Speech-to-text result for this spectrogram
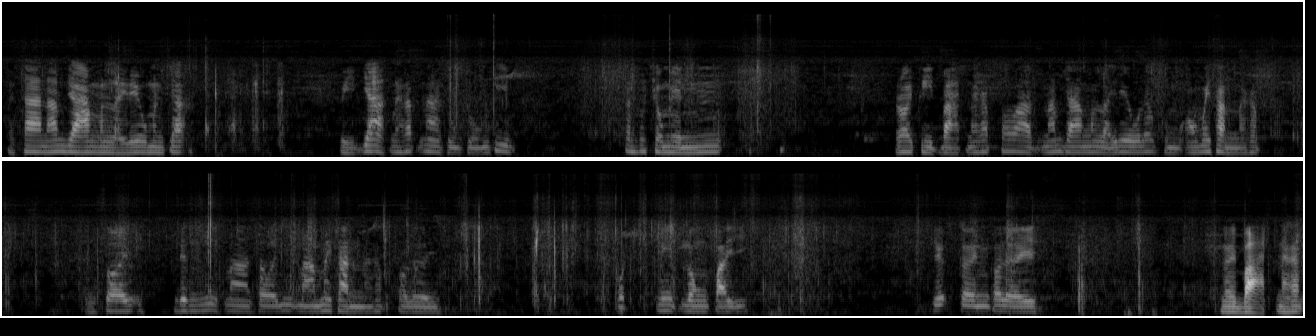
แต่ถ้าน้ำยางมันไหลเร็วมันจะปีดยากนะครับ หน้าสูงๆที่ท่านผู้ชมเห็น รอยปีดบาดนะครับ เพราะว่าน้ำยางมันไหลเร็วแล้วผมเอาไม่ทันนะครับผมซอยดึงมีดมาซอยมีดมาไม่ทันนะครับ ก็เลยกดมีดลงไป เยอะเกินก็เลย เลยบาดนะครับ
